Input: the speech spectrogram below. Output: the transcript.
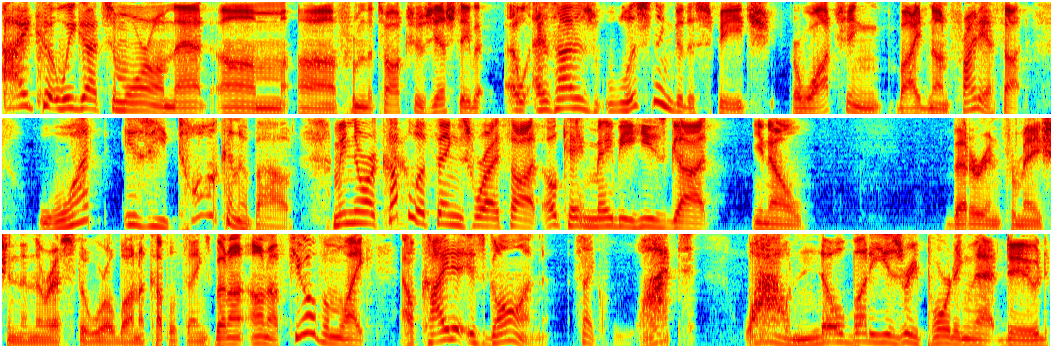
I could. We got some more on that um, uh, from the talk shows yesterday. But uh, as I was listening to the speech or watching Biden on Friday, I thought, "What is he talking about?" I mean, there were a couple of things where I thought, "Okay, maybe he's got you know better information than the rest of the world on a couple of things." But on, on a few of them, like Al Qaeda is gone. It's like what? Wow, nobody is reporting that, dude.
